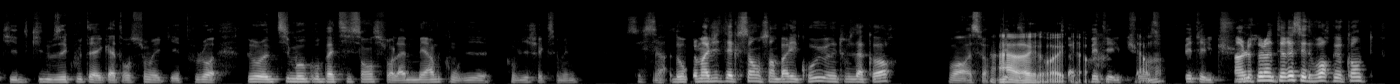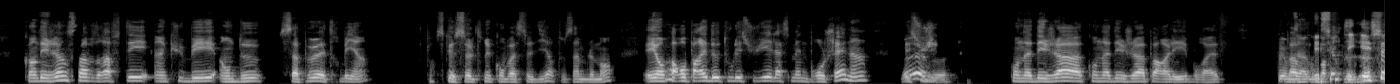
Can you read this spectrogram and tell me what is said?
qui, nous écoute avec attention et qui est toujours, toujours le petit mot compatissant sur la merde qu'on vit, qu'on vit chaque semaine. C'est ça. Donc le Magic Texan, on s'en bat les couilles, on est tous d'accord. Bon, on va se faire ah, ouais, ouais, péter, le cul. Péter le, cul. Hein, le seul intérêt, c'est de voir que quand, quand des gens savent drafter un QB en deux, ça peut être bien. Je pense que c'est le seul truc qu'on va se dire, tout simplement. Et on va reparler de tous les sujets la semaine prochaine. Hein, les sujets qu'on a, déjà, qu'on a déjà parlé, bref. Et ce, petit, et, ce,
